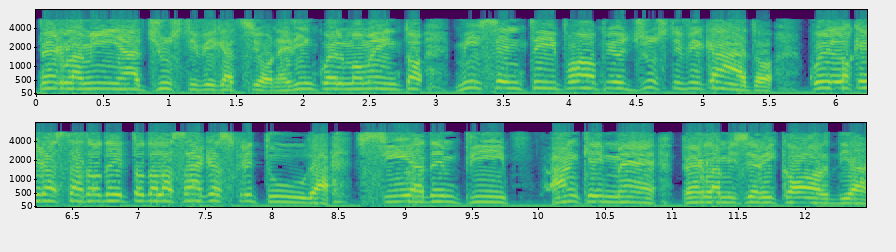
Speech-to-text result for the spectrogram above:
per la mia giustificazione ed in quel momento mi sentii proprio giustificato. Quello che era stato detto dalla Sacra Scrittura si adempì anche in me per la misericordia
